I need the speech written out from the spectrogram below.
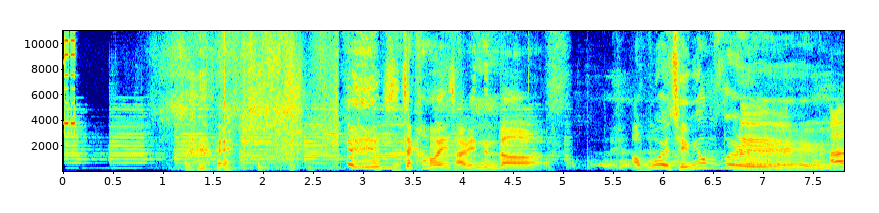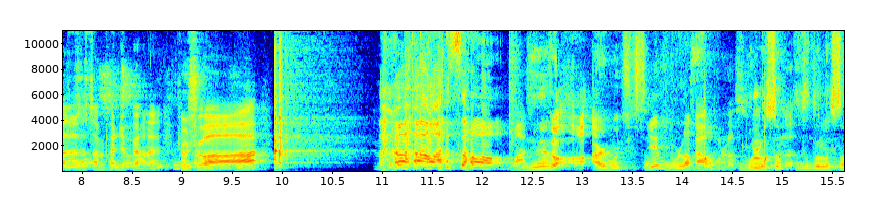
진짜 가만히 잘 있는다. 아 뭐야 재미없어 얘. 하나 둘 셋 하면 편집해 하나. 조슈아. 니네도 아, 알고 있었어? 얘는 몰랐어? 나 몰랐어. 몰랐어? 너 놀랐어?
